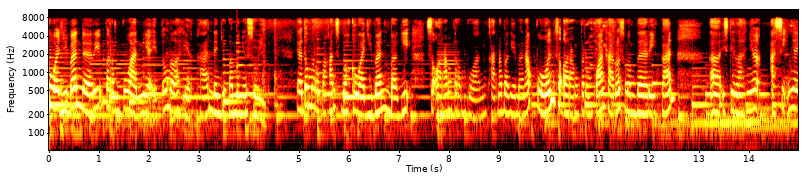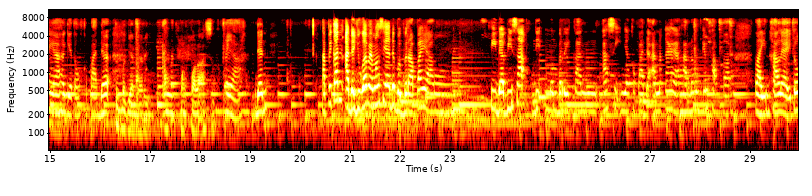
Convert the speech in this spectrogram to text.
kewajiban dari perempuan yaitu melahirkan dan juga menyusui. Itu merupakan sebuah kewajiban bagi seorang perempuan. Karena bagaimanapun seorang perempuan harus memberikan eh, istilahnya asinya ya gitu kepada itu bagian dari anak. pola asuh. Ya dan tapi kan ada juga memang sih ada beberapa yang tidak bisa di, memberikan asinya kepada anaknya ya karena mungkin faktor lain hal ya itu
